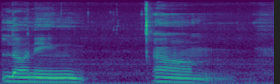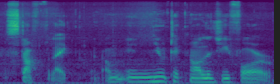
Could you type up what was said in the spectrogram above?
learning um, stuff like um, in new technology for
